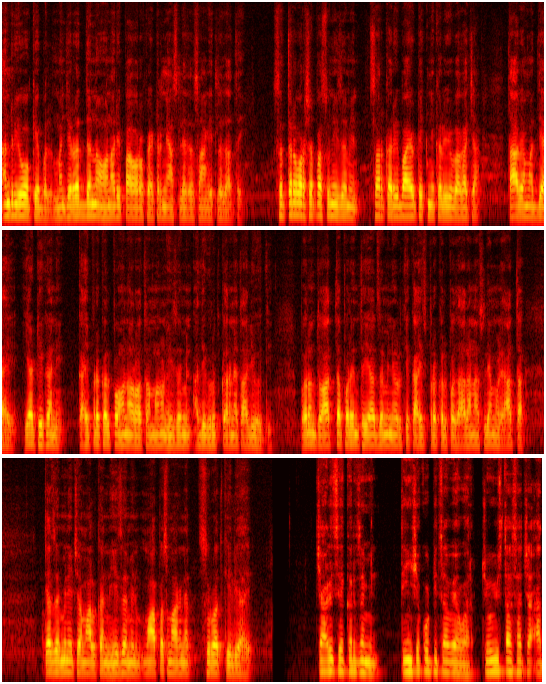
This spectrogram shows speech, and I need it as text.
अनरिवोकेबल म्हणजे रद्द न होणारी पॉवर ऑफ अटर्नी असल्याचं सांगितलं जातं आहे सत्तर वर्षापासून ही जमीन सरकारी बायोटेक्निकल विभागाच्या ताब्यामध्ये आहे. या ठिकाणी काही प्रकल्प होणार होता म्हणून ही जमीन अधिकृत करण्यात आली होती. परंतु आत्तापर्यंत या जमिनीवरती काहीच प्रकल्प झाला नसल्यामुळे आता त्या जमिनीच्या मालकांनी ही जमीन वापस मागण्यात सुरुवात केली आहे. चाळीस एकर जमीन तीनशे कोटीचा व्यवहार चोवीस तासाच्या आत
